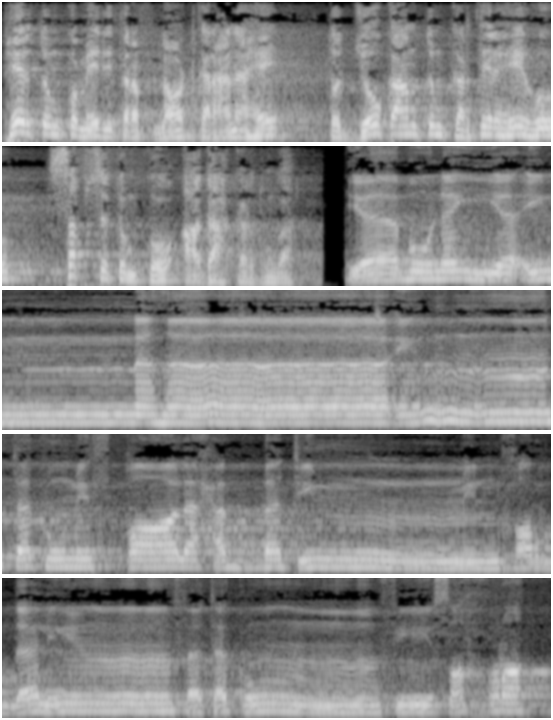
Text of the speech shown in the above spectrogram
پھر تم کو میری طرف لوٹ کر آنا ہے تو جو کام تم کرتے رہے ہو، سب سے تم کو آگاہ کر دوں گا۔ یا بنی، انہا ان تک مثقال حبت من خردل فتکن فی صخرہ۔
